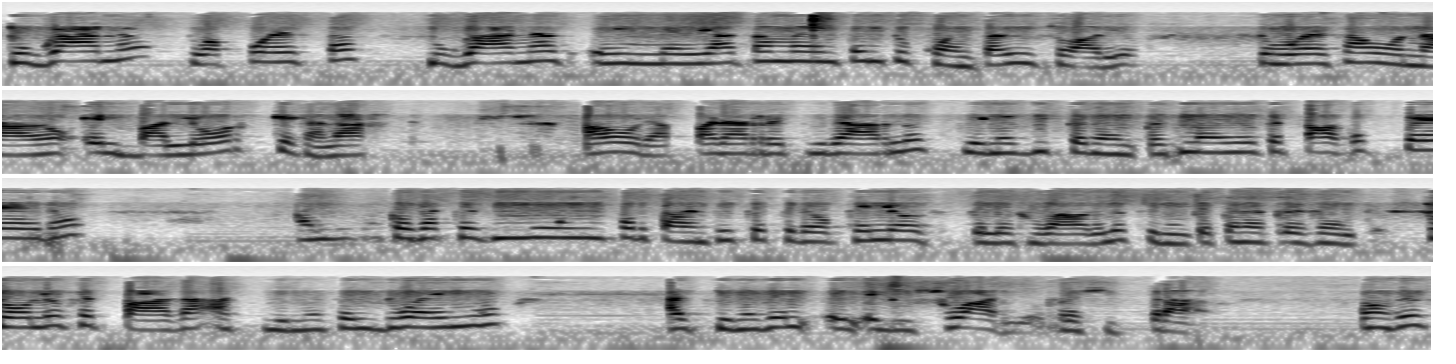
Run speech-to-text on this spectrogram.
tú ganas, tú apuestas, tú ganas e inmediatamente en tu cuenta de usuario tú ves abonado el valor que ganaste. Ahora, para retirarlos tienes diferentes medios de pago, pero hay una cosa que es muy importante y que creo que los, que los jugadores lo tienen que tener presente. Solo se paga a quien es el dueño, a quien es el, usuario registrado. Entonces,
